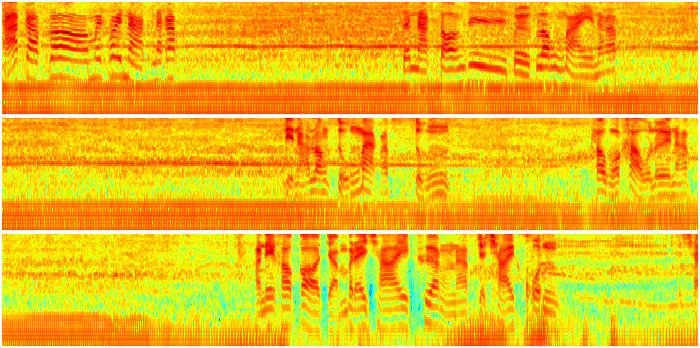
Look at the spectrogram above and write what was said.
ขากลับก็ไม่ค่อยหนักนะครับ จะหนักตอนที่เบิกล่องใหม่นะครับ เดี๋ยวนะล่องสูงมากครับสูงเท่าหัวเข่าเลยนะครับอันนี้เขาก็จะไม่ได้ใช้เครื่องนะครับ จะใช้คน ใช้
